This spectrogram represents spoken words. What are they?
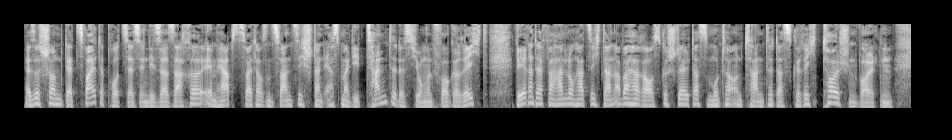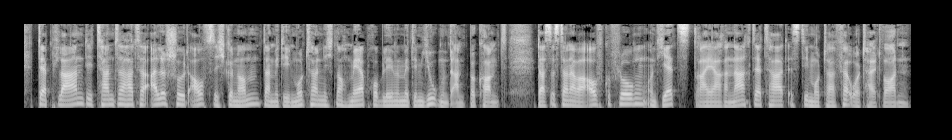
Es ist schon der zweite Prozess in dieser Sache. Im Herbst 2020 stand erstmal die Tante des Jungen vor Gericht. Während der Verhandlung hat sich dann aber herausgestellt, dass Mutter und Tante das Gericht täuschen wollten. Der Plan, die Tante hatte alle Schuld auf sich genommen, damit die Mutter nicht noch mehr Probleme mit dem Jugendamt bekommt. Das ist dann aber aufgeflogen und jetzt, drei Jahre nach der Tat, ist die Mutter verurteilt worden.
